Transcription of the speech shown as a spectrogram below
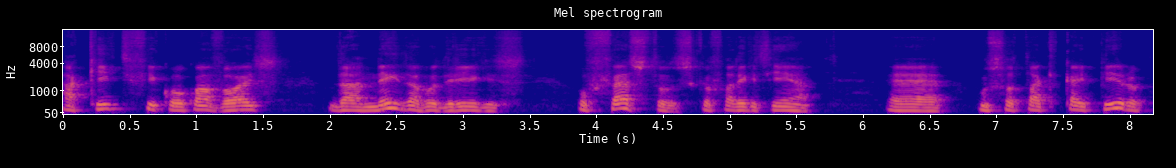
A Kit ficou com a voz da Neida Rodrigues. O Festus, que eu falei que tinha é, um sotaque caipiro,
